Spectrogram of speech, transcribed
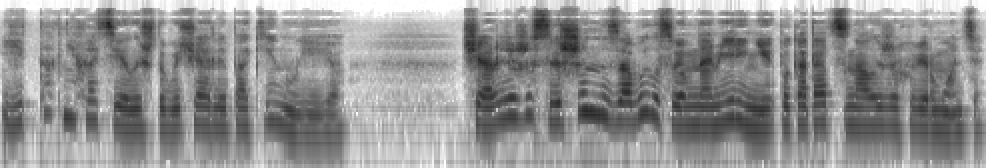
Ей так не хотелось, чтобы Чарли покинул ее. Чарли же совершенно забыл о своем намерении покататься на лыжах в Вермонте.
